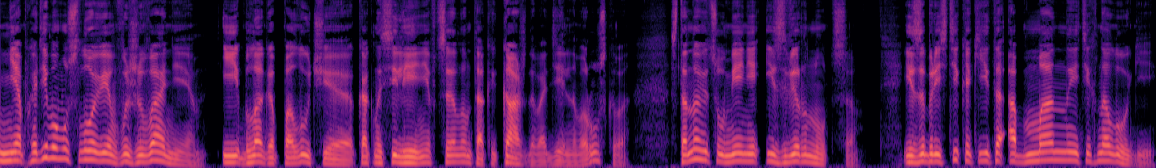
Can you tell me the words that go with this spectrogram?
Необходимым условием выживания и благополучия как населения в целом, так и каждого отдельного русского становится умение извернуться, изобрести какие-то обманные технологии,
